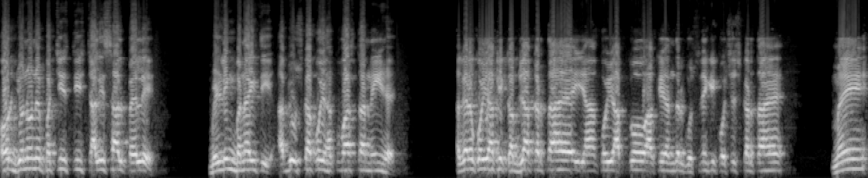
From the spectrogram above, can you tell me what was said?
और जिन्होंने 25 30 40 साल पहले बिल्डिंग बनाई थी, अभी उसका कोई हक वास्ता नहीं है। अगर कोई आके कब्जा करता है या कोई आपको आके अंदर घुसने की कोशिश करता है, मैं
